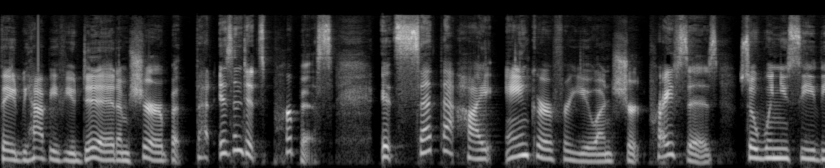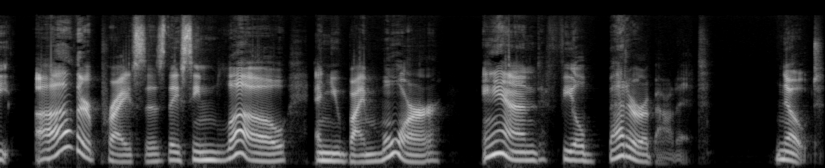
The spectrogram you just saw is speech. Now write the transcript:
they'd be happy if you did, I'm sure, but that isn't its purpose. It set that high anchor for you on shirt prices. So when you see the other prices, they seem low and you buy more and feel better about it. Note,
